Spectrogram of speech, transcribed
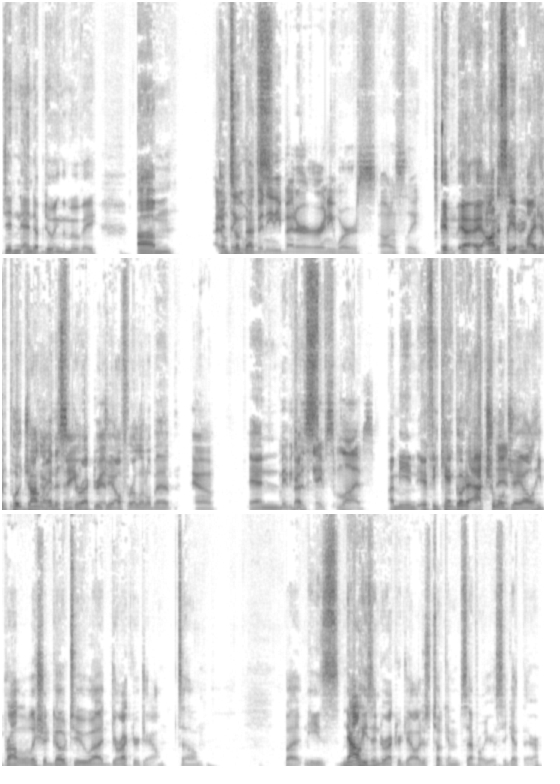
didn't end up doing the movie. Um, I don't think so it would have been any better or any worse, honestly. it uh, honestly it might have put John They were the Landis in director jail for a little bit, Yeah, and maybe could have saved some lives. I mean, if he can't go to actual Man. jail, he probably should go to uh, director jail. So, but he's now he's in director jail. It just took him several years to get there.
